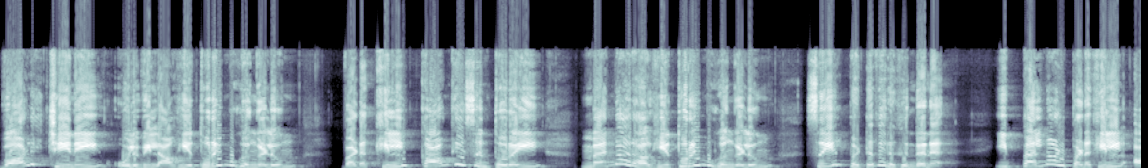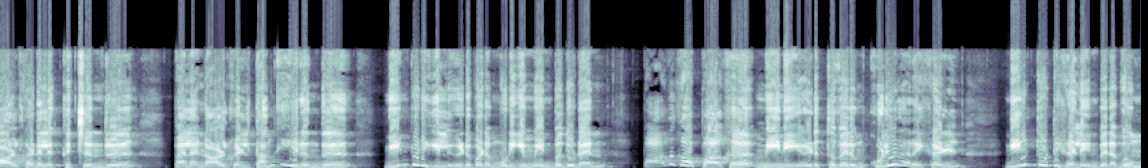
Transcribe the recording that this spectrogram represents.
வாழைச்சேனை ஒலுவில் ஆகிய துறைமுகங்களும் வடக்கில் காங்கேசன் துறை மன்னார் ஆகிய துறைமுகங்களும் செயல்பட்டு வருகின்றன. இப்பல்நாள் படகில் ஆழ்கடலுக்கு சென்று பல நாள்கள் தங்கியிருந்து மீன்பிடியில் ஈடுபட முடியும் என்பதுடன் பாதுகாப்பாக மீனை எடுத்து வரும் குளிரறைகள் நீர்த்தொட்டிகள் என்பனவும்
